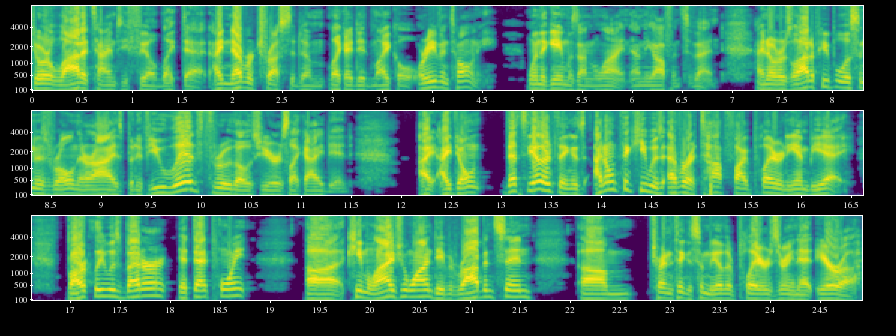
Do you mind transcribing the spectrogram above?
There were a lot of times he failed like that. I never trusted him like I did Michael or even Tony when the game was on the line on the offensive end. I know there's a lot of people listening this rolling their eyes, but if you lived through those years like I did, I, I don't. That's the other thing is I don't think he was ever a top five player in the NBA. Barkley was better at that point. Uh, Keem Olajuwon, David Robinson. Um, trying to think of some of the other players during that era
